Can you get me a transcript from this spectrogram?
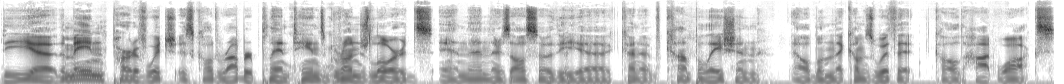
The uh, the main part of which is called Robert Plantain's Grunge Lords, and then there's also the uh, kind of compilation album that comes with it called Hot Walks.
